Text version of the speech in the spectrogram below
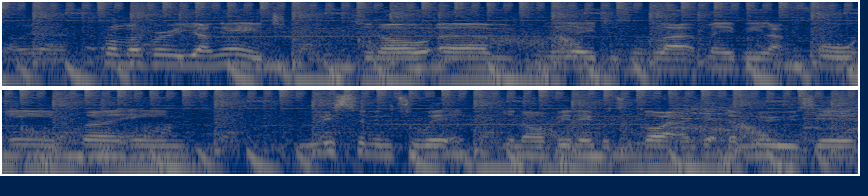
So yeah. from a very young age, you know, um, the ages of like maybe like 14, 13, listening to it, you know, being able to go out and get the music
